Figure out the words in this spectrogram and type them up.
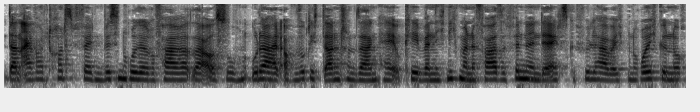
dann einfach trotzdem vielleicht ein bisschen ruhigere Phase aussuchen oder halt auch wirklich dann schon sagen, hey, okay, wenn ich nicht mal eine Phase finde, in der ich das Gefühl habe, ich bin ruhig genug,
